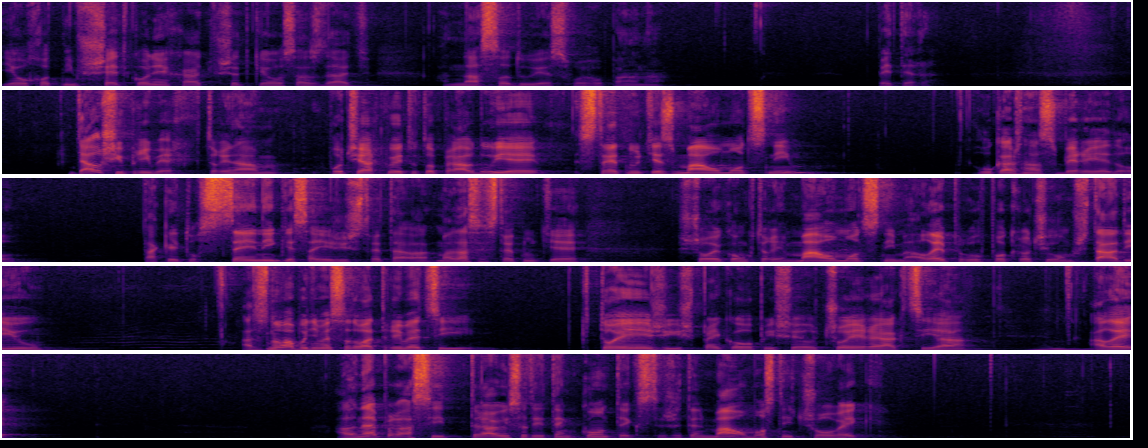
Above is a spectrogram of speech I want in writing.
je ochotný všetko nechať, všetkého sa zdať a nasleduje svojho pána. Peter. Ďalší príbeh, ktorý nám počiarkuje túto pravdu, je stretnutie s malomocným. Lukáš nás berie do takejto scény, kde sa Ježiš stretáva, má zase stretnutie s človekom, ktorý je malomocný, má lepru v pokročilom štádiu. A znova budeme sledovať tri veci. Kto je Ježiš, pre koho prišiel, čo je reakcia. Ale, ale najprv asi treba vysvetliť ten kontext, že ten malomocný človek,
